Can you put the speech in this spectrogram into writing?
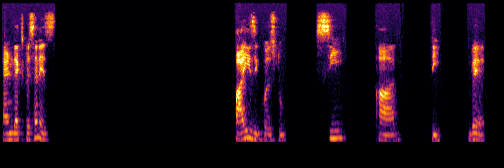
and the expression is pi is equals to C R T where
